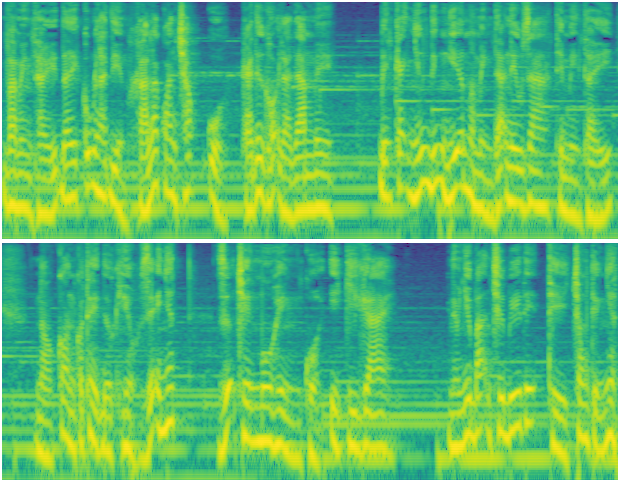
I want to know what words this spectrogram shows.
Và mình thấy đây cũng là điểm khá là quan trọng của cái được gọi là đam mê. Bên cạnh những định nghĩa mà mình đã nêu ra thì mình thấy nó còn có thể được hiểu dễ nhất dựa trên mô hình của ikigai. Nếu như bạn chưa biết ấy, thì trong tiếng nhật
